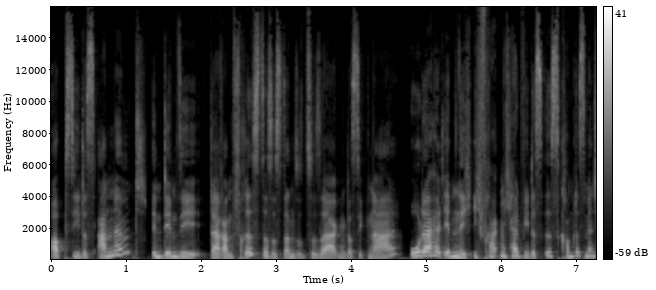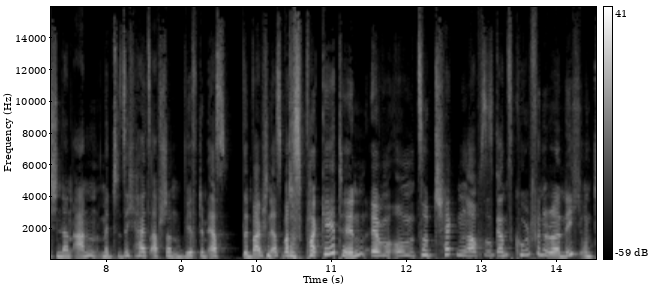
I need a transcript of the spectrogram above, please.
ob sie das annimmt, indem sie daran frisst, das ist dann sozusagen das Signal, oder halt eben nicht. Ich frage mich halt, wie das ist. Kommt das Männchen dann an mit Sicherheitsabstand und wirft dem erst dem Weibchen erstmal das Paket hin, ähm, um zu checken, ob es es ganz cool findet oder nicht. Und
